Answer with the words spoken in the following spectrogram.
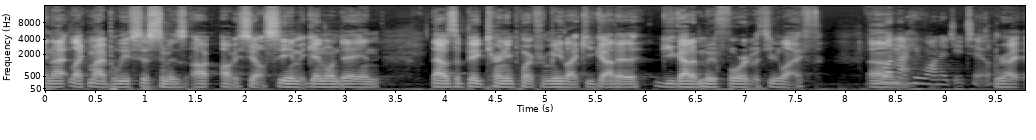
and I like my belief system is obviously I'll see him again one day and that was a big turning point for me. Like you gotta you gotta move forward with your life. Um, One that he wanted you to. Right.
